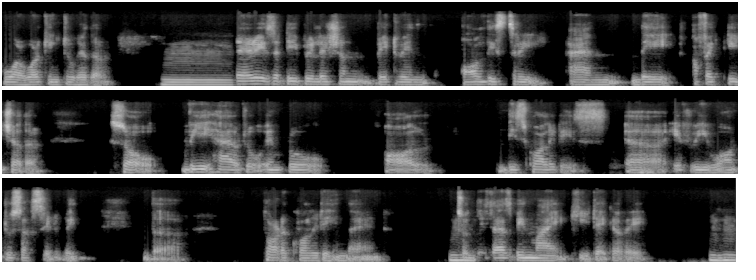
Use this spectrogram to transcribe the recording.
who are working together. Mm. There is a deep relation between all these three and they affect each other. So we have to improve all these qualities uh, if we want to succeed with the product quality in the end. Mm-hmm. So this has been my key takeaway. Mm-hmm,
